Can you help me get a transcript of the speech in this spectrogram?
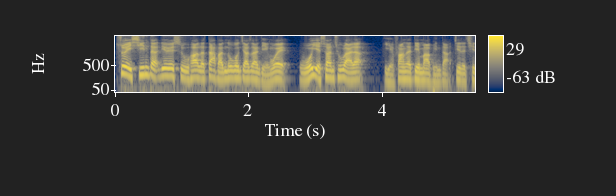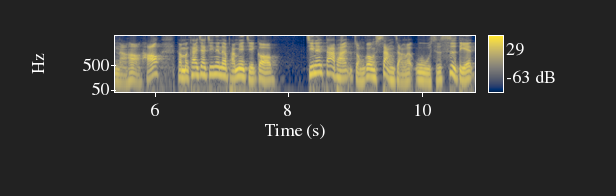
最新的六月十五号的大盘多空交战点位，我也算出来了，也放在电报频道，记得去拿哈。好，那我们看一下今天的盘面结构。今天大盘总共上涨了五十四点，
